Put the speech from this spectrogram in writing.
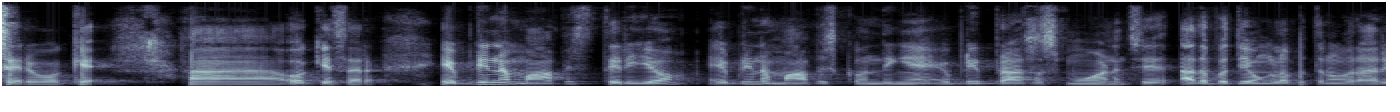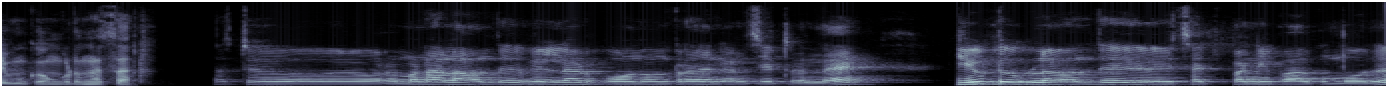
சரி ஓகே. Okay sir. எப்படி நம்ம ஆஃபீஸ் தெரியும்? எப்படி நம்ம ஆஃபீஸ்க்கு வந்தீங்க? எப்படி ப்ராசஸ் மூவ் ஆனுச்சு? அதை பற்றி உங்களை பற்றின ஒரு அறிமுகம் கொடுங்க சார். ஃபஸ்ட்டு ரொம்ப நாளாக வந்து வெளிநாடு போகணுன்றதை நினச்சிட்டு இருந்தேன். யூடியூப்பில் வந்து சர்ச் பண்ணி பார்க்கும்போது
